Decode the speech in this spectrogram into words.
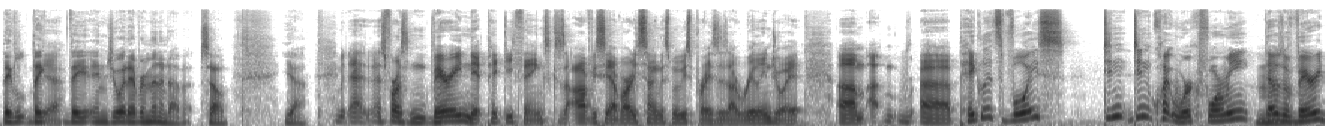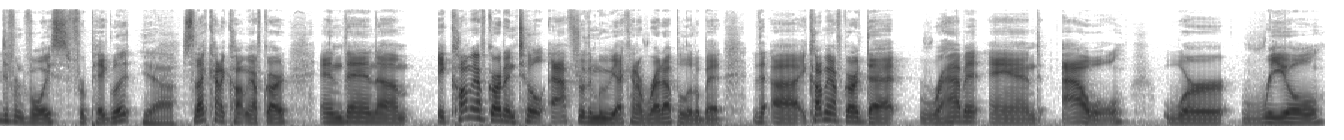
they they Yeah. they enjoyed every minute of it so yeah But as far as very nitpicky things, because obviously I've already sung this movie's praises, I really enjoy it. Um, uh, uh, Piglet's voice didn't didn't quite work for me. That was a very different voice for Piglet. yeah So that kind of caught me off guard. And then um, it caught me off guard until after the movie. I kind of read up a little bit. Uh, it caught me off guard that Rabbit and Owl were real,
